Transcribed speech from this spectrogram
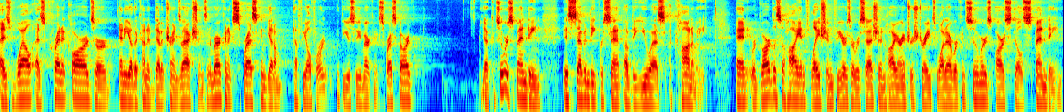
as well as credit cards or any other kind of debit transactions. And American Express can get a, a feel for it with the use of the American Express card. Yeah, consumer spending is 70% of the US economy. And regardless of high inflation, fears of recession, higher interest rates, whatever, consumers are still spending.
